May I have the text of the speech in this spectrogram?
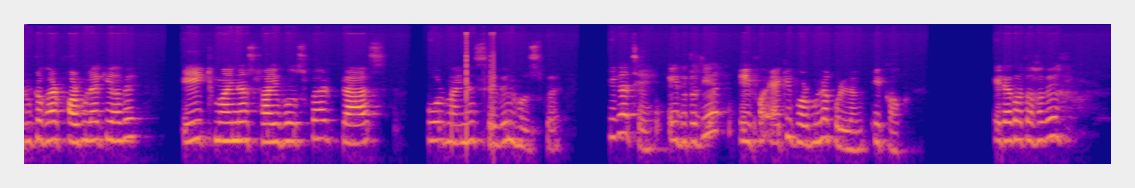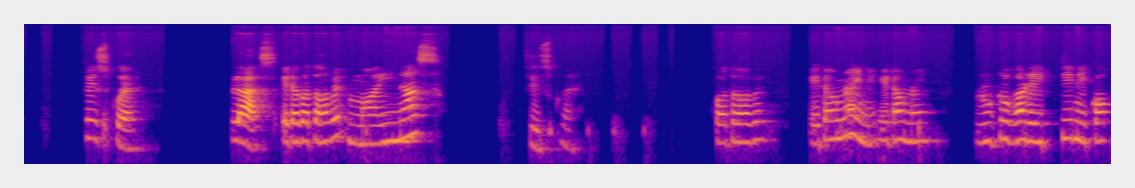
রুট ওভার ফর্মুলা কী হবে? Eight minus five whole square plus four minus seven whole square ঠিক আছে? এই দুটো দিয়ে এই একই ফর্মুলা করলাম, একক। এটা কত হবে? থ্রি স্কোয়ার প্লাস এটা কত হবে? মাইনাস থ্রি স্কোয়ার কত হবে? এটাও নাইন এটাও নাইন রুট ওভার এইটিন একক।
